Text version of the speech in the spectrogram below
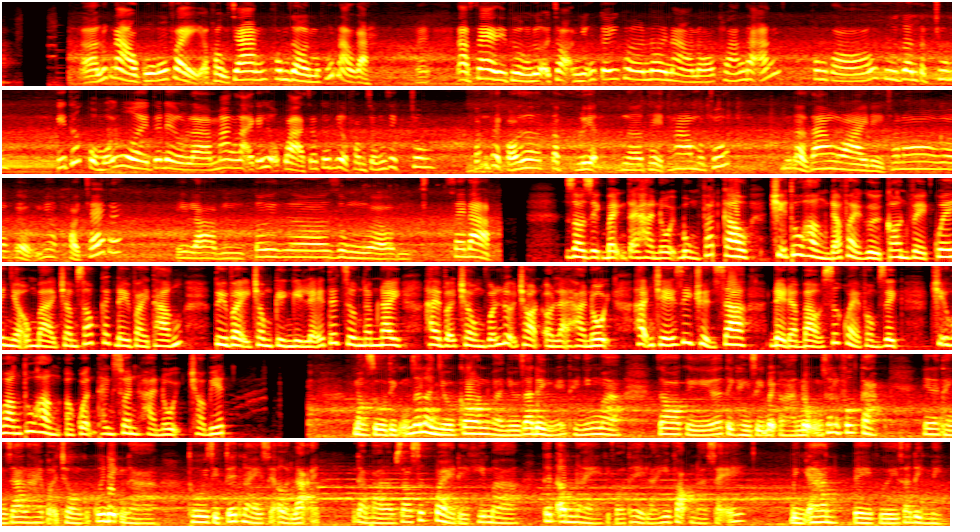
À, lúc nào cũng phải khẩu trang, không rời một phút nào cả. Đấy. Đạp xe thì thường lựa chọn những cái nơi nào nó thoáng đãng, không có cư dân tập trung. Ý thức của mỗi người tôi đều là mang lại cái hiệu quả cho cái việc phòng chống dịch chung. Vẫn phải có tập luyện ờ, thể thao một chút, với cả ra ngoài để cho nó kiểu như khỏi chết ấy. Thì là tôi dùng ờ, xe đạp Do dịch bệnh tại Hà Nội bùng phát cao, chị Thu Hằng đã phải gửi con về quê nhờ ông bà chăm sóc cách đây vài tháng. Tuy vậy, trong kỳ nghỉ lễ Tết Dương năm nay, hai vợ chồng vẫn lựa chọn ở lại Hà Nội, hạn chế di chuyển xa để đảm bảo sức khỏe phòng dịch. Chị Hoàng Thu Hằng ở quận Thanh Xuân, Hà Nội cho biết. Mặc dù thì cũng rất là nhớ con và nhớ gia đình ấy, thế nhưng mà do cái tình hình dịch bệnh ở Hà Nội cũng rất là phức tạp nên là thành ra là hai vợ chồng cũng quyết định là thôi dịp Tết này sẽ ở lại đảm bảo làm sao sức khỏe để khi mà Tết âm này thì có thể là hy vọng là sẽ bình an về với gia đình mình.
